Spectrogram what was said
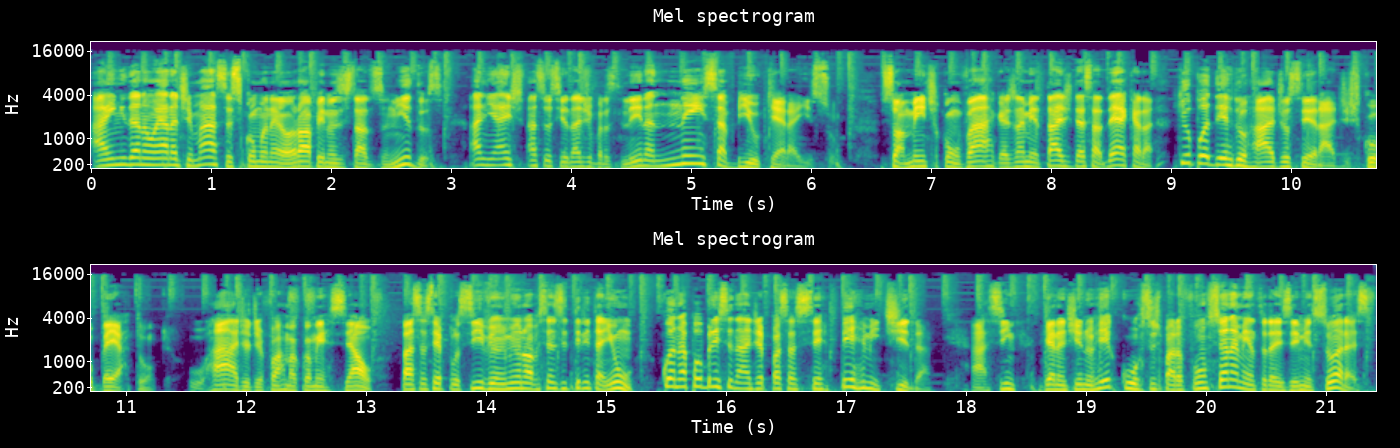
ainda não era de massas como na Europa e nos Estados Unidos. Aliás, a sociedade brasileira nem sabia o que era isso. Somente com Vargas, na metade dessa década, que o poder do rádio será descoberto. O rádio de forma comercial passa a ser possível em 1931, quando a publicidade passa a ser permitida, assim garantindo recursos para o funcionamento das emissoras,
